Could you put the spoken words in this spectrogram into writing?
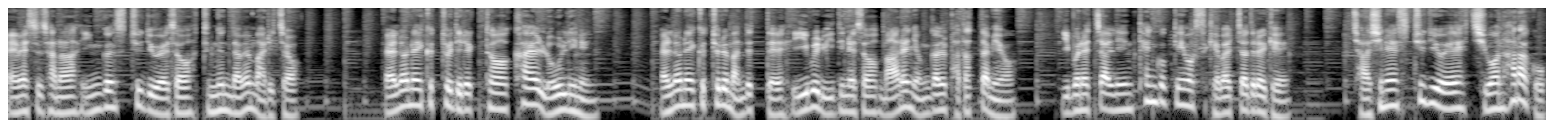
MS 산하 인근 스튜디오에서 듣는다면 말이죠. 앨런 웨이크2 디렉터 카일 로울리는 앨런 웨이크 2를 만들 때 이블 위딘에서 많은 영감을 받았다며 이번에 잘린 탱고 게임웍스 개발자들에게 자신의 스튜디오에 지원하라고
